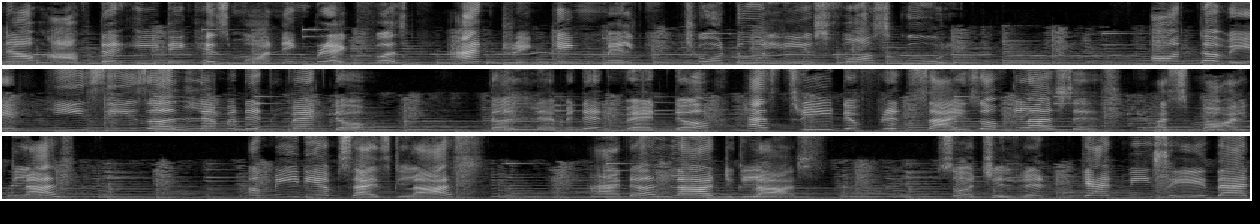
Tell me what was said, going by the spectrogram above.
Now, after eating his morning breakfast and drinking milk, Chotu leaves for school. On the way, he sees a lemonade vendor. The lemonade vendor has three different sizes of glasses. A small glass, a medium-sized glass and a large glass. So children, can we say that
